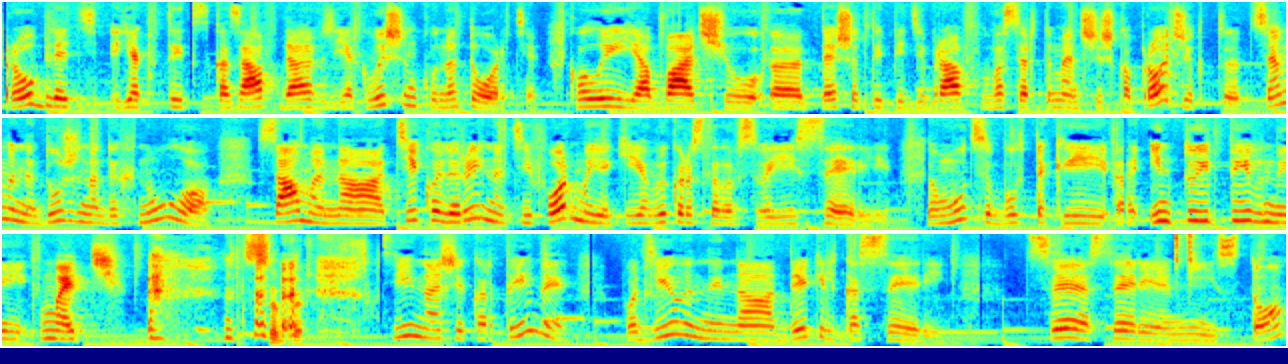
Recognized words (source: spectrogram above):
роблять, як ти сказав, да, як вишенку на торті. Коли я бачу е, те, що ти підібрав в асортимент Шишка Project, це мене дуже надихнуло саме на ті кольори, на ті форми, які я використала в своїй серії. Тому це був такий е, інтуїтивний меч. Супер. Ці наші картини поділені на декілька серій. Це серія місто,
